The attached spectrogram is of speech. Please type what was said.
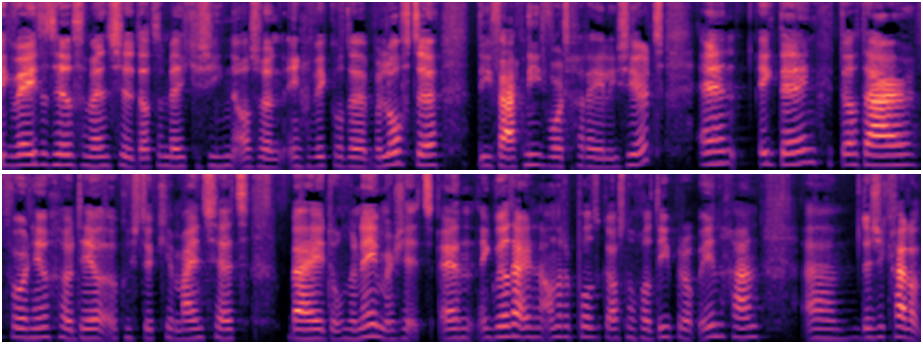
ik weet dat heel veel mensen dat een beetje zien als een ingewikkelde belofte die vaak niet wordt gerealiseerd. En ik denk dat daar voor een heel groot deel ook een stukje mindset bij de ondernemer zit. En ik wil daar in een andere podcast nog wat dieper op ingaan. Um, dus ik ga dat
